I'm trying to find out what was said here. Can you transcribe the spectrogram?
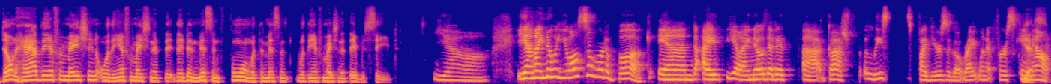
don't have the information or the information that they, have been misinformed with the missing with the information that they've received. Yeah. Yeah. And I know you also wrote a book and I, yeah, I know that it, uh, gosh, at least five years ago, right? When it first came yes, out.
